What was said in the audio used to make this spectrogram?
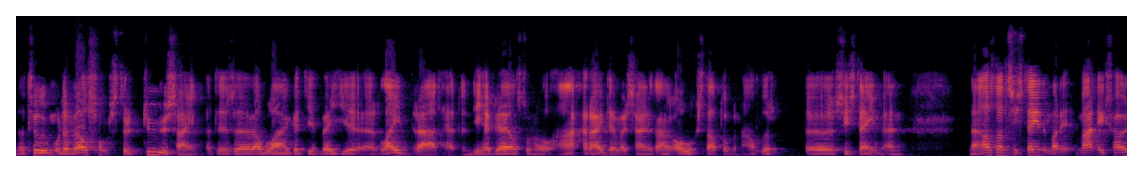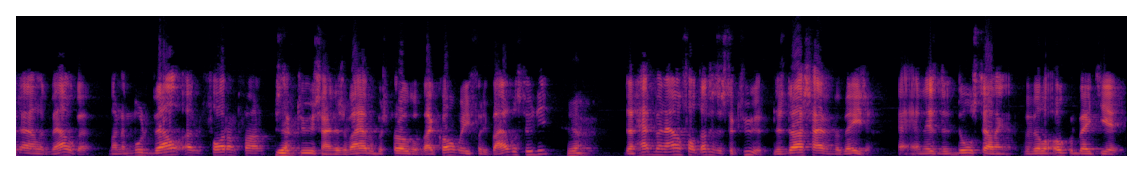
natuurlijk moet er wel soms structuur zijn. Het is wel belangrijk dat je een beetje een leidraad hebt. En die heb jij ons toen al aangereikt. En wij zijn uiteindelijk overgestapt op een ander systeem. En nou, als dat systeem er maar, maar ik zou het eigenlijk welke, maar er moet wel een vorm van structuur zijn. Dus wij hebben besproken, wij komen hier voor die Bijbelstudie. Ja. Dan hebben we in elk geval, dat is de structuur. Dus daar zijn we mee bezig. En is de doelstelling, we willen ook een beetje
